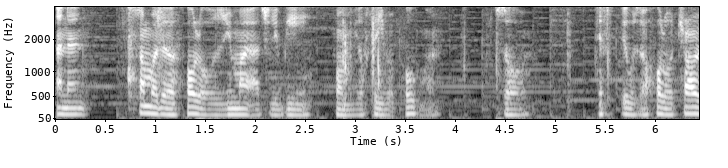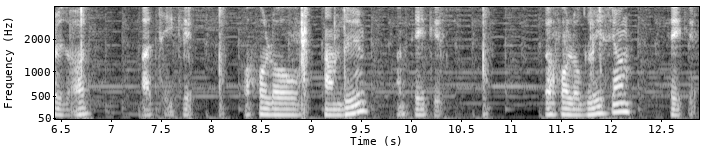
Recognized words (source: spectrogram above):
And then some of the hollows you might actually be from your favorite Pokemon. So if it was a hollow Charizard, I'd take it. A hollow Houndoom, I'd take it. A hollow Glaceon, take it.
